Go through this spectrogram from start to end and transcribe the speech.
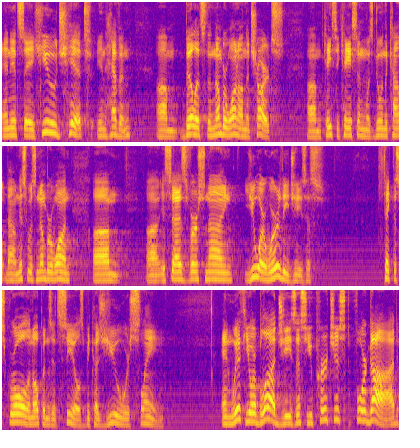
and it's a huge hit in heaven. Um, Bill, it's the number one on the charts. Um, Casey Kasem was doing the countdown. This was number one. Um, uh, it says, verse 9, You are worthy, Jesus take the scroll and opens its seals because you were slain. And with your blood, Jesus, you purchased for God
